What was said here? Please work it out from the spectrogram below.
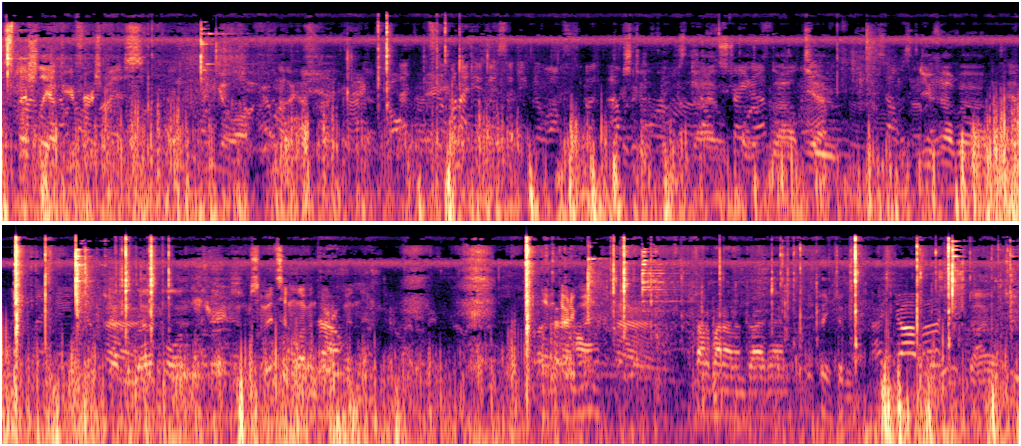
Especially after your first miss. And go off. when I did this, I didn't go off, but I was more straight up. Dial Yeah. two. So I was Do you have a, have a medical on this race? So it's an 11:30 win then. 11:30 win. Thought about it on the drive in. I'm thinking dial two.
